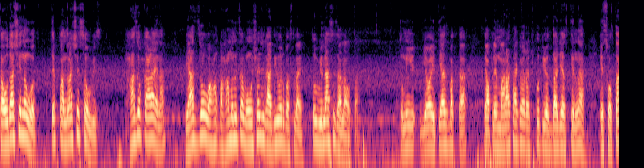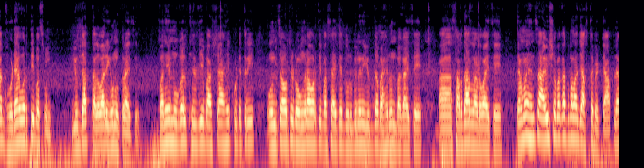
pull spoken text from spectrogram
चौदाशे नव्वद ते पंधराशे सव्वीस हा जो काळ आहे ना यात जो वहा बहामनीचा वंशज गादीवर बसलाय तो विलासी झाला होता. तुम्ही जेव्हा इतिहास बघता तेव्हा आपले मराठा किंवा राजपूत योद्धा जे असतील ना हे स्वतः घोड्यावरती बसून युद्धात तलवारी घेऊन उतरायचे. पण हे मुघल खिलजी बादशाह हे कुठेतरी उंचावरती डोंगरावरती बसायचे दुर्बिणीने युद्ध बाहेरून बघायचे सरदार लढवायचे. त्यामुळे ह्यांचं आयुष्य बघा तुम्हाला जास्त भेटते आपल्या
